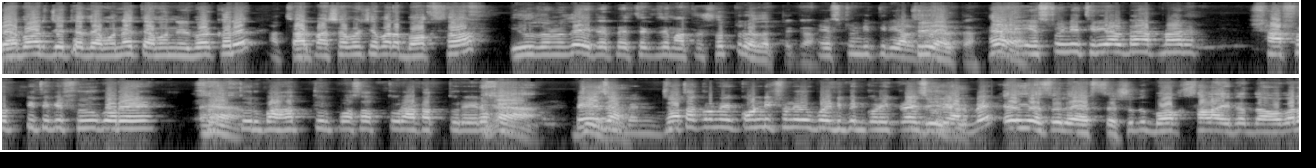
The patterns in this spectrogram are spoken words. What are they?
ব্যবহার যেটা যেমন হয় তেমন নির্ভর করে। আচ্ছা। তার পাশাপাশি আবার বক্স হওয়া ইউজ অনুযায়ী এটার প্রাইস থাকছে মাত্র সত্তর হাজার টাকা। এস টোয়েন্টি থ্রি থ্রি আলটা হ্যাঁ। এস টোয়েন্টি থ্রি আলটা আপনার সাতষট্টি থেকে শুরু করে হ্যাঁ। সত্তর বাহাত্তর পঁচাত্তর আটাত্তর এরকম হ্যাঁ পেয়ে। যাবেন। যথাক্রমে কন্ডিশনের উপরে ডিপেন্ড করে প্রাইস জি। আসবে। এই চলে আসছে শুধু বক্স ছাড়া এটা দাম আবার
